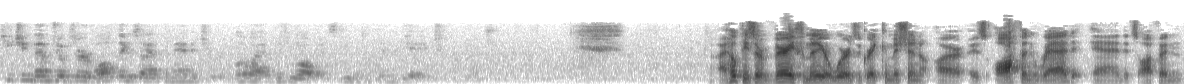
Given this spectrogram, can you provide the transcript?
teaching them to observe all things that I have commanded you, and lo, I am with you always, even to the end of the age. I hope these are very familiar words. The Great Commission are, is often read and it's often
